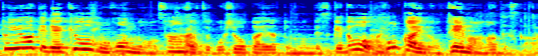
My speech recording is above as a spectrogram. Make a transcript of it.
というわけで今日も本の3冊ご紹介だと思うんですけど、はい。今回のテーマは何ですか？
